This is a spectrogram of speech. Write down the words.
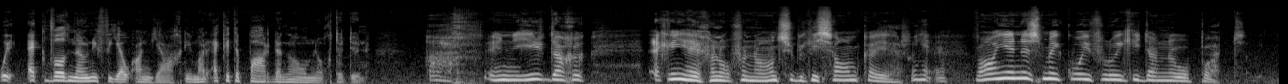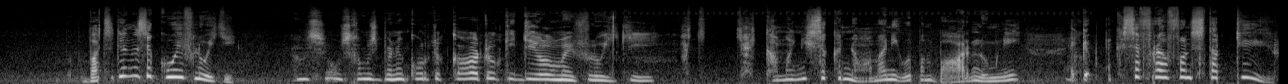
Oei, ek wil nou nie vir jou aanjaag nie, maar ek het 'n paar dinge om nog te doen. En hier dag ek ek en jy gaan nog vanaand so 'n bietjie saamkuier. Ja, eh, Waarheen is my koei vloetjie dan nou op pad? Wat se ding is 'n kooivloetjie? Ons ons gaan mos binnekort 'n kaarteltjie deel my vloetjie. Jy kan my nie sulke name in die openbaar noem nie. Ek ek is 'n vrou van statuur.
